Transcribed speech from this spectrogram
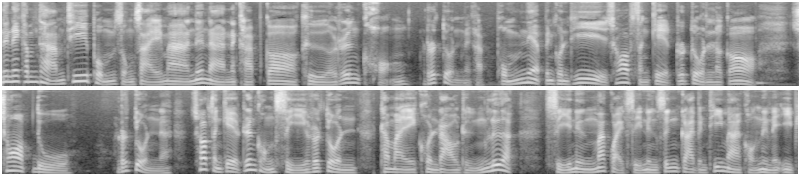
หนึ่งในคำถามที่ผมสงสัยมาเนิ่นนานนะครับ ก็คือเรื่องของรถยนต์นะครับ ผมเนี่ยเป็นคนที่ชอบสังเกตรถยนต์แล้วก็ชอบดูรถยนต์นะชอบสังเกตเรื่องของสีรถยนต์ทำไมคนเราถึงเลือกสีหนึ่งมากกว่าอีกสีหนึ่งซึ่งกลายเป็นที่มาของหนึ่งใน EP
